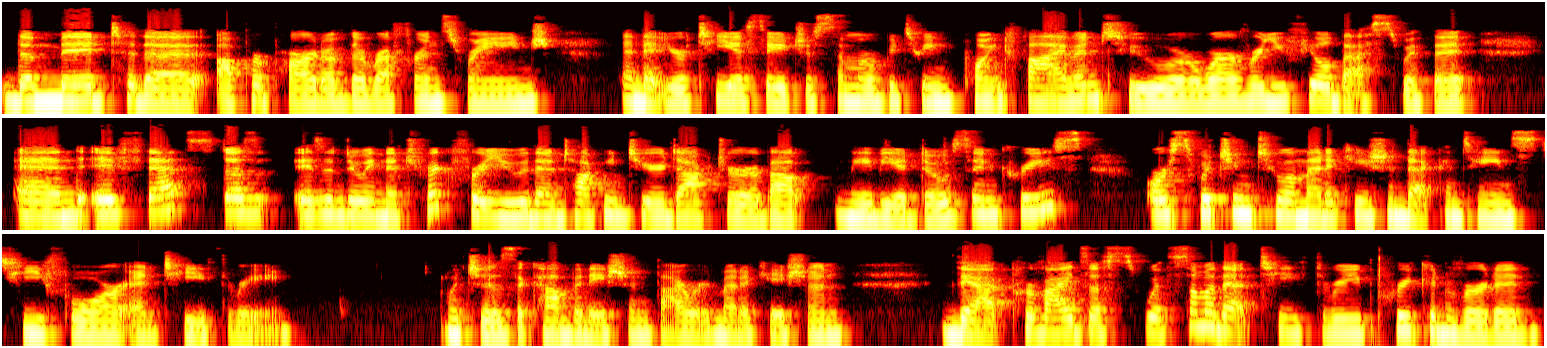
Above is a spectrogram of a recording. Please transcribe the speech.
the mid to the upper part of the reference range and that your TSH is somewhere between 0.5 and 2 or wherever you feel best with it. And if that does, isn't doing the trick for you, then talking to your doctor about maybe a dose increase or switching to a medication that contains T4 and T3, which is the combination thyroid medication that provides us with some of that T3 pre converted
